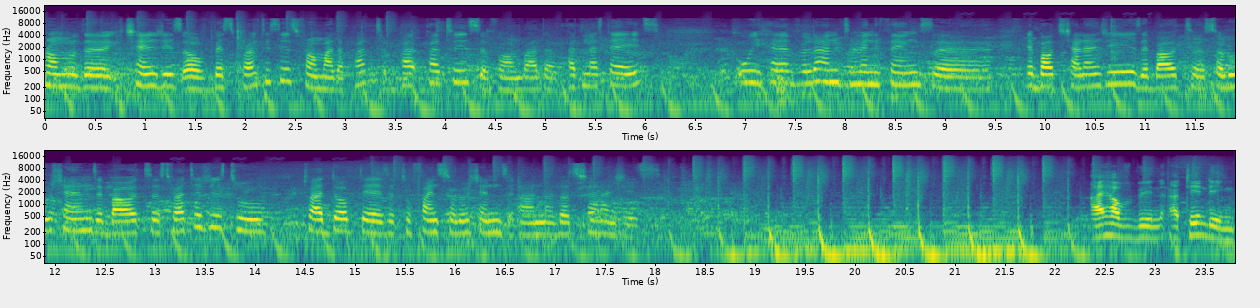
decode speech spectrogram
from the exchanges of best practices from other part, parties, from other partner states. We have learned many things uh, about challenges, about uh, solutions, about uh, strategies to, to adopt as to find solutions on those challenges. I have been attending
